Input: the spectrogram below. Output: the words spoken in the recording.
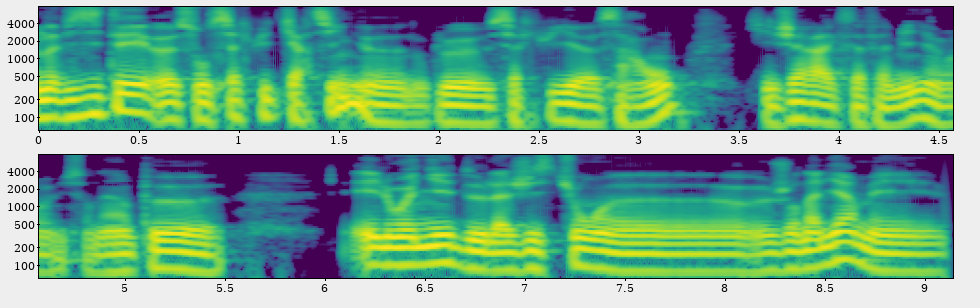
On a visité euh, son circuit de karting, euh, donc le circuit Saron, qui géré avec sa famille. Il s'en est un peu éloigné de la gestion euh, journalière, mais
